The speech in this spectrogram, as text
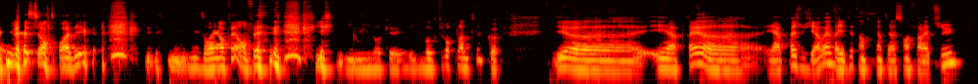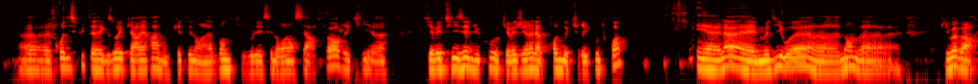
l'animation 3D. Ils n'ont rien fait en fait. il, manque, toujours plein de trucs euh, et après, et après, je lui dis ah ouais, bah, il y a peut-être un truc intéressant à faire là-dessus. Euh, je rediscute avec Zoé Carrera, donc, qui était dans la bande qui voulait essayer de relancer Hardforge et qui, euh, qui avait utilisé du coup, qui avait géré la prod de Kirikou 3. Et euh, là, elle me dit ouais, non, bah, je dis ouais, bah, alors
